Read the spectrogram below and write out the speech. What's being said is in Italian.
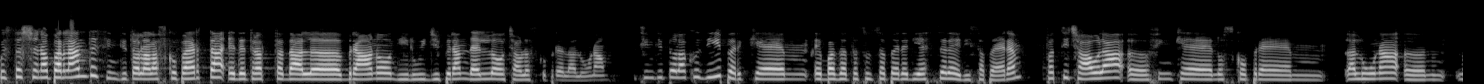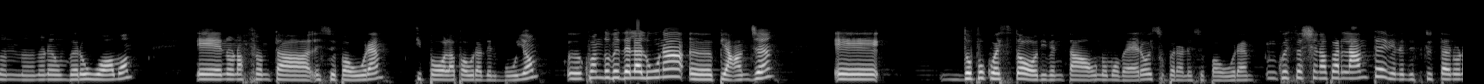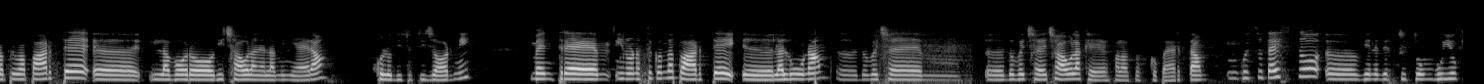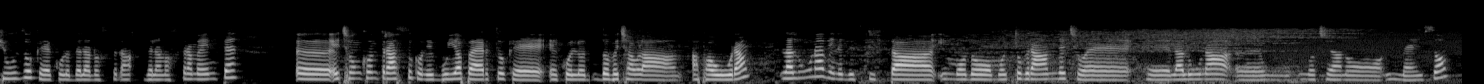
Questa scena parlante si intitola La scoperta ed è tratta dal brano di Luigi Pirandello Ciao la scopre la luna. Si intitola così perché mh, è basata sul sapere di essere e di sapere. Infatti Ciaula, eh, finché non scopre mh, la luna, eh, non, non è un vero uomo e non affronta le sue paure, tipo la paura del buio. Eh, quando vede la luna eh, piange e dopo questo diventa un uomo vero e supera le sue paure. In questa scena parlante viene descritta in una prima parte eh, il lavoro di Ciaula nella miniera, quello di tutti i giorni, mentre in una seconda parte eh, la luna, eh, dove, c'è, mh, eh, dove, c'è, Ciaula che fa la sua scoperta. In questo testo eh, viene descritto un buio chiuso, che è quello della nostra, della nostra mente, eh, e c'è un contrasto con il buio aperto, che è quello dove Ciaula ha paura la Luna viene descritta in modo molto grande, cioè che la Luna è un, un oceano immenso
